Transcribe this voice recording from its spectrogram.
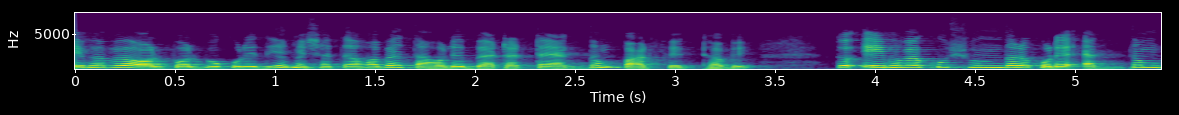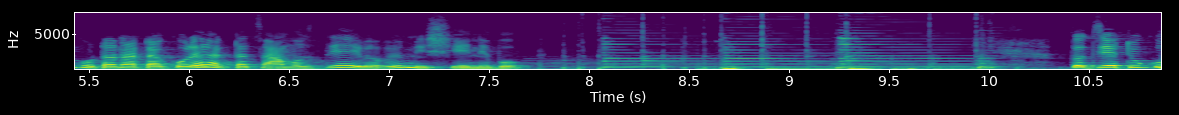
এইভাবে অল্প অল্প করে দিয়ে মেশাতে হবে, তাহলে ব্যাটারটা একদম পারফেক্ট হবে। তো এইভাবে খুব সুন্দর করে একদম ঘোটানাটা করে একটা চামচ দিয়ে এইভাবে মিশিয়ে নেব। তো যেটুকু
